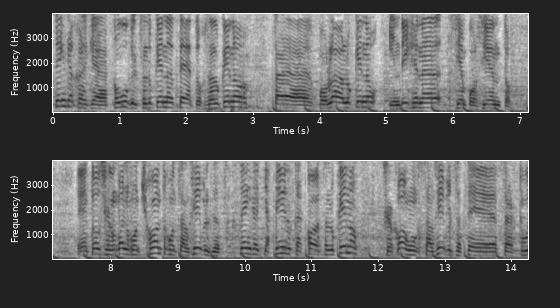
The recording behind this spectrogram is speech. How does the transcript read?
Tenga que Google, Saluqueno, Teto, Saluqueno, poblado Luqueno, indígena 100%. Entonces, el bueno con chonto con saljible, tenga que aquel que cosa lo que no, se con saljible se te te tu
